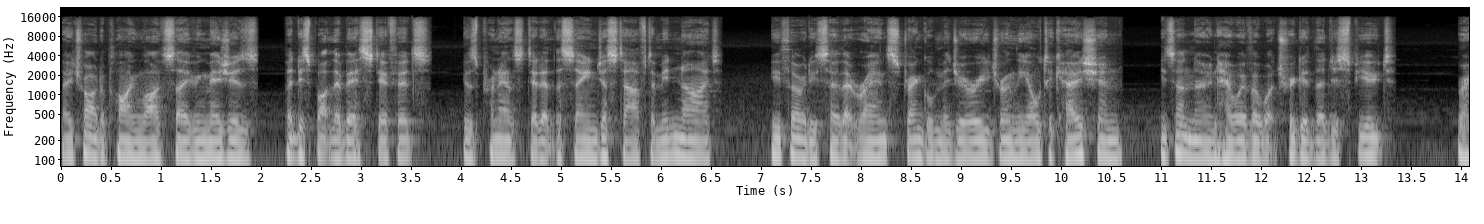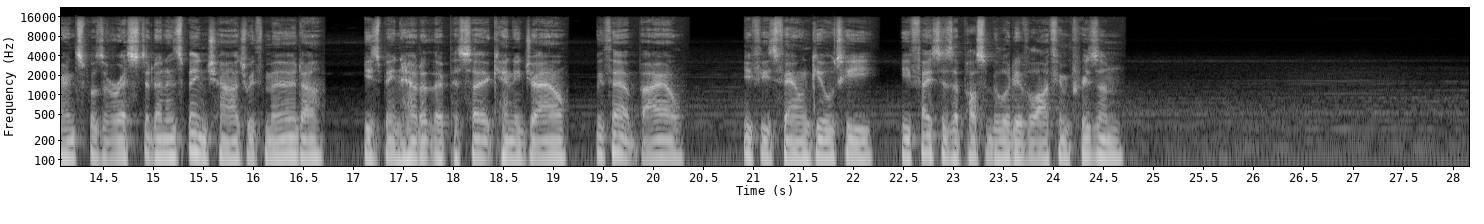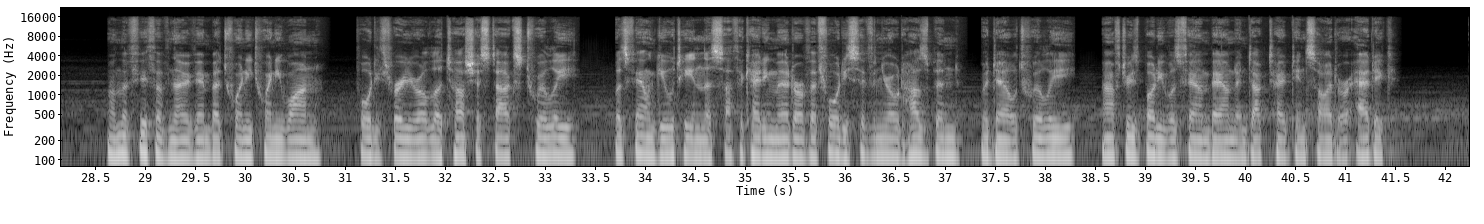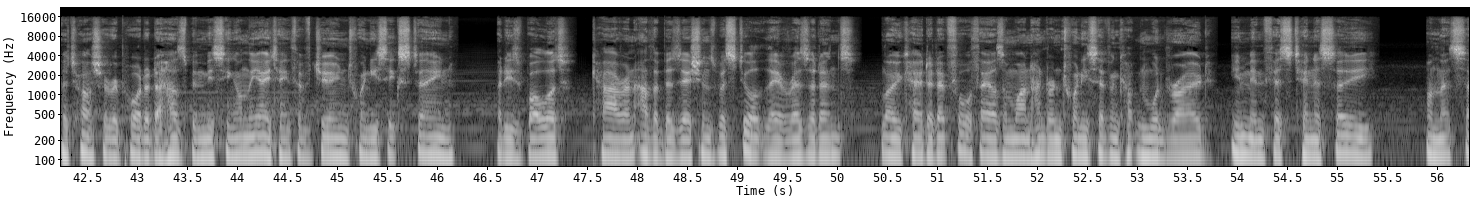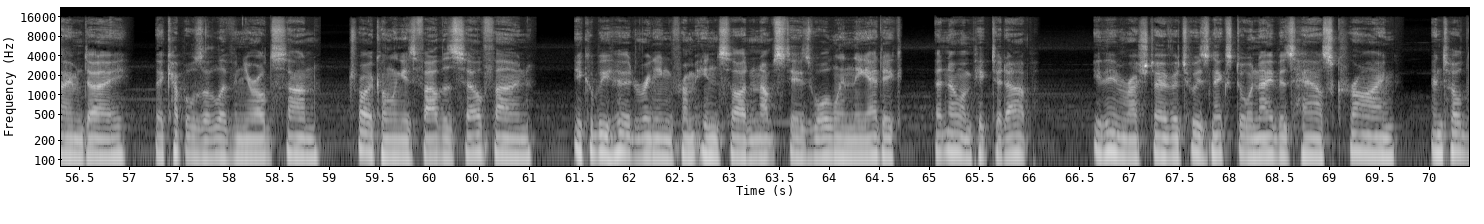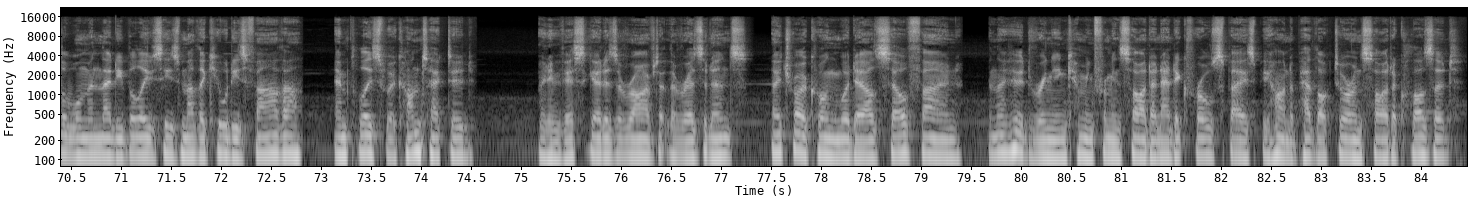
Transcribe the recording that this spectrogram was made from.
They tried applying life-saving measures, but despite their best efforts, he was pronounced dead at the scene just after midnight. The authorities say that Rance strangled Majuri during the altercation. It's unknown, however, what triggered the dispute. Rance was arrested and has been charged with murder. He's been held at the Passaic County Jail without bail. If he's found guilty, he faces a possibility of life in prison. On the 5th of November 2021, 43 year old Latasha Starks Twilley was found guilty in the suffocating murder of her 47 year old husband, Waddell Twilley, after his body was found bound and duct taped inside her attic. Latasha reported her husband missing on the 18th of June 2016, but his wallet, car, and other possessions were still at their residence, located at 4127 Cottonwood Road in Memphis, Tennessee. On that same day, the couple's 11 year old son tried calling his father's cell phone, it could be heard ringing from inside an upstairs wall in the attic, but no one picked it up. He then rushed over to his next door neighbour's house crying and told the woman that he believes his mother killed his father, and police were contacted. When investigators arrived at the residence, they tried calling Waddell's cell phone and they heard ringing coming from inside an attic crawl space behind a padlocked door inside a closet.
